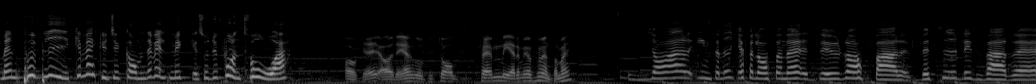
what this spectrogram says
Men publiken verkar ju tycka om det väldigt mycket så du får en tvåa. Okej, ja det är ändå totalt fem mer än jag förväntar mig. Jag är inte lika förlåtande. Du rapar betydligt värre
